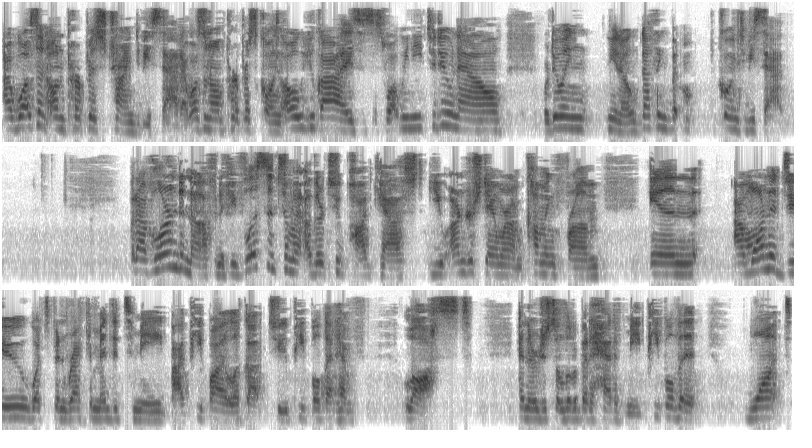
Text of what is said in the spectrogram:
I wasn't on purpose trying to be sad. I wasn't on purpose going, oh, you guys, this is what we need to do now. We're doing, you know, nothing but going to be sad. But I've learned enough. And if you've listened to my other two podcasts, you understand where I'm coming from in I want to do what's been recommended to me by people I look up to, people that have lost and they're just a little bit ahead of me, people that want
